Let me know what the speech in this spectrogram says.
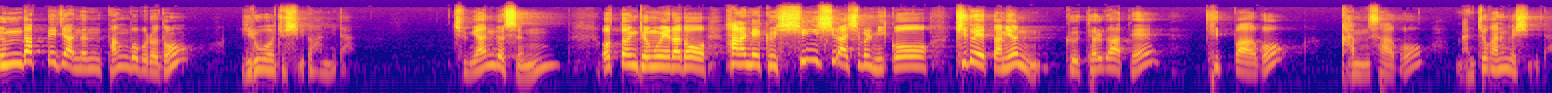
응답되지 않는 방법으로도 이루어 주시기도 합니다. 중요한 것은 어떤 경우에라도 하나님의 그 신실하심을 믿고 기도했다면 그 결과 앞에 기뻐하고 감사하고 만족하는 것입니다.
